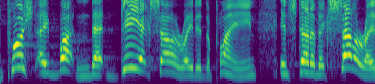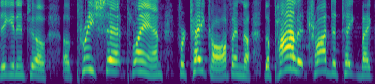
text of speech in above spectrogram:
pushed a button that deaccelerated the plane instead of accelerating it into a, a preset plan for takeoff. And the, the pilot tried to take back,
